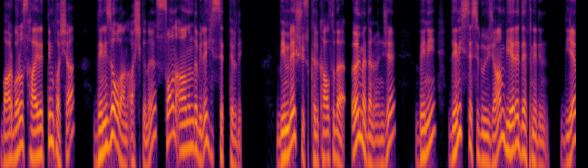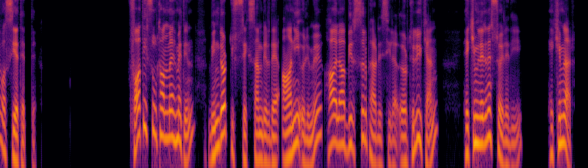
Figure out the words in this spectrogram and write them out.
Barbaros Hayrettin Paşa, denize olan aşkını son anında bile hissettirdi. 1546'da ölmeden önce beni deniz sesi duyacağım bir yere defnedin diye vasiyet etti. Fatih Sultan Mehmet'in 1481'de ani ölümü hala bir sır perdesiyle örtülüyken hekimlerine söylediği "Hekimler,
